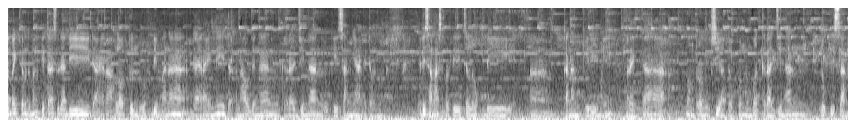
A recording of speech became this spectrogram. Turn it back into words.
Uh, baik teman-teman, kita sudah di daerah Lotundu, di mana daerah ini terkenal dengan kerajinan lukisannya nih teman-teman. Jadi sama seperti Celuk di uh, kanan kiri ini, mereka memproduksi ataupun membuat kerajinan lukisan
